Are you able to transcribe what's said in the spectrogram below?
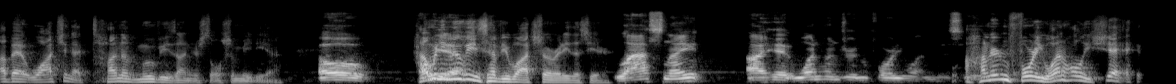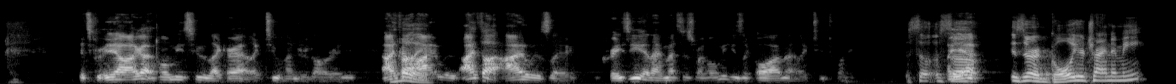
about watching a ton of movies on your social media. Oh, How Oh, many yeah. movies have you watched already this year? last night I hit 141 this year. 141. Holy shit. It's great. Yeah, I got homies who like are at like 200 already. I Really? thought I was. I thought I was like crazy, and I messaged my homie. He's like, "Oh, I'm at like 220." So so yeah, is there a goal you're trying to meet?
